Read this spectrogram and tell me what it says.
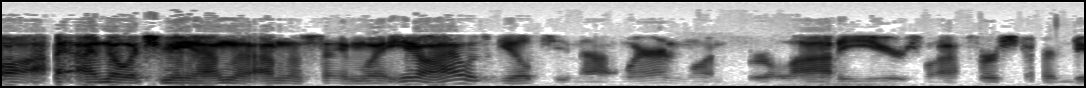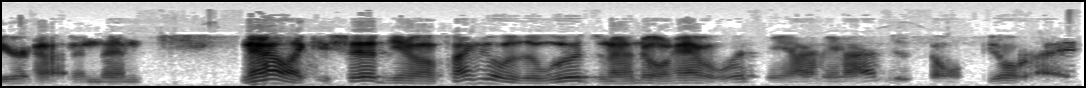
Oh, I, I know what you mean. I'm the I'm the same way. You know, I was guilty of not wearing one for a lot of years when I first started deer hunting, and then now, like you said, you know, if I go to the woods and I don't have it with me, I mean, I just don't feel right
